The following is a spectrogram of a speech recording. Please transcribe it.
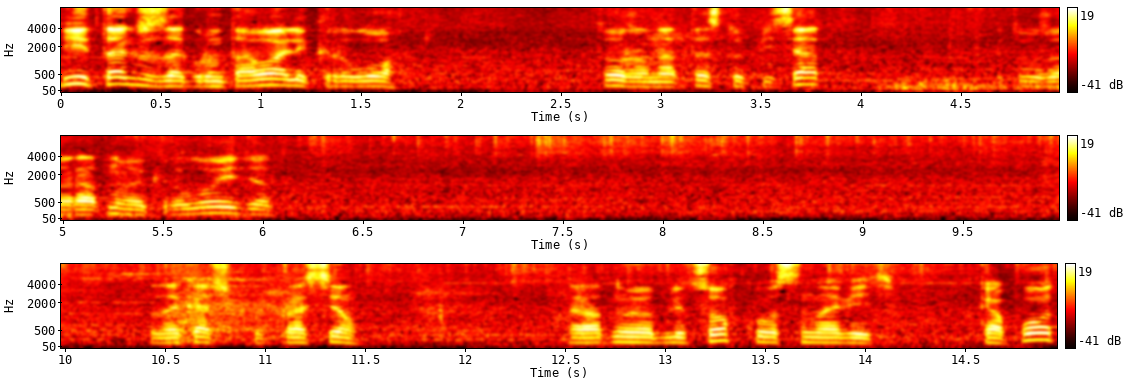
И также загрунтовали крыло. Тоже на Т-150. Это уже родное крыло идет. Заказчик попросил родную облицовку восстановить. Капот,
